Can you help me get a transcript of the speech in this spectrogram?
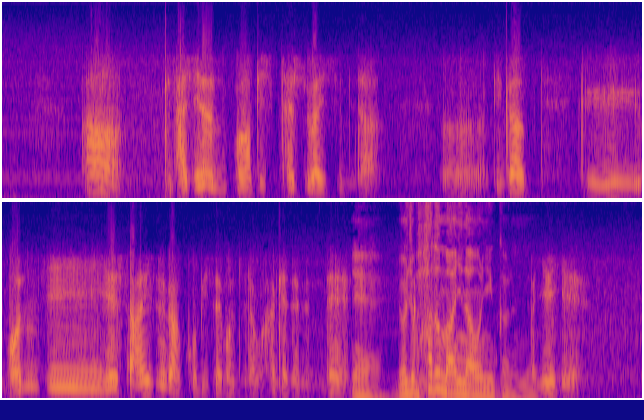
아, 사실은 뭐 비슷할 수가 있습니다. 어, 그러니까 그 먼지의 사이즈를 갖고 미세먼지라고 하게 되는데 예. 요즘 하도 많이 나오니까는요. 아, 예, 예.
